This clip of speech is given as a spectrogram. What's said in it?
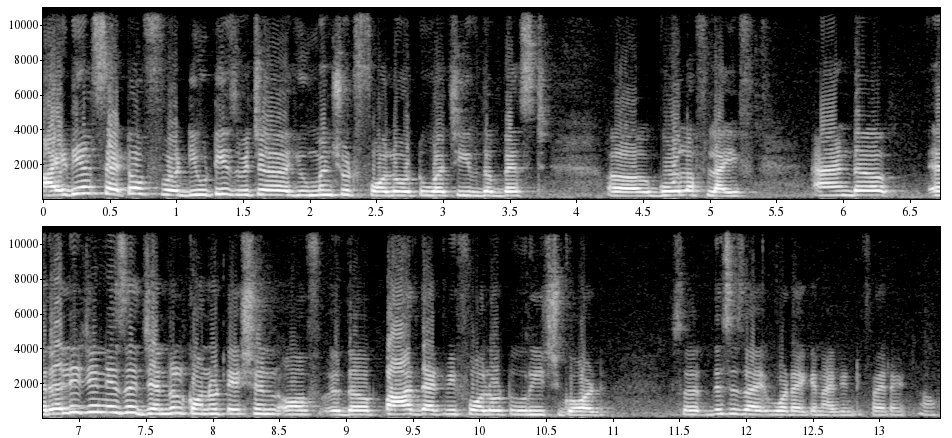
ideal set of uh, duties which a human should follow to achieve the best uh, goal of life, and uh, religion is a general connotation of the path that we follow to reach God. So this is I, what I can identify right now.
